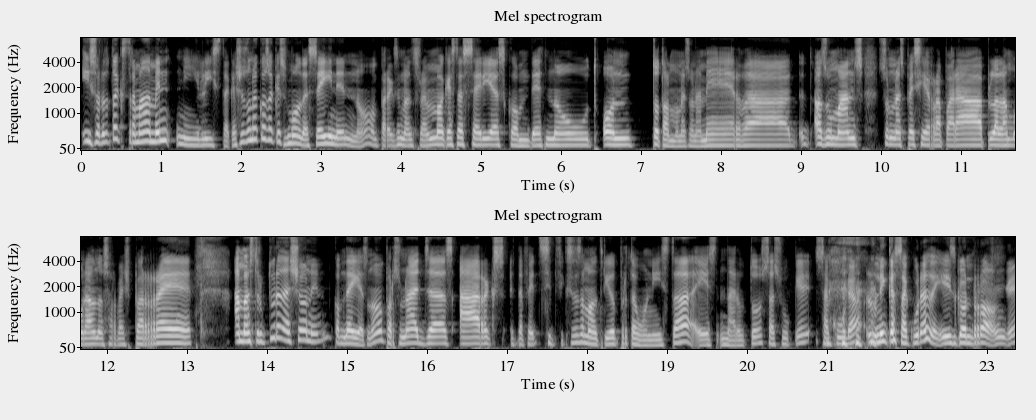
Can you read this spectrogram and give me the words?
i sobretot extremadament nihilista, que això és una cosa que és molt de Seinen, no? Per exemple, ens trobem amb aquestes sèries com Death Note, on tot el món és una merda, els humans són una espècie irreparable, la moral no serveix per res... Amb estructura de shonen, com deies, no? Personatges, arcs... De fet, si et fixes amb el trio protagonista, és Naruto, Sasuke, Sakura... L'únic que Sakura is gone wrong, eh?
